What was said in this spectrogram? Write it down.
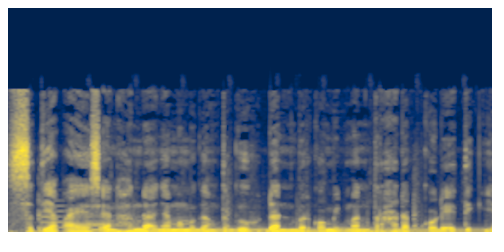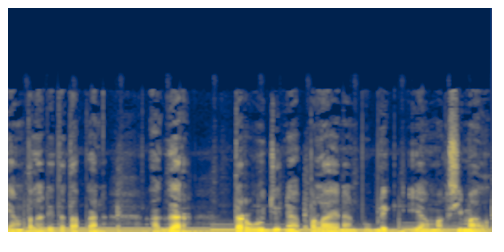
setiap ASN hendaknya memegang teguh dan berkomitmen terhadap kode etik yang telah ditetapkan agar terwujudnya pelayanan publik yang maksimal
